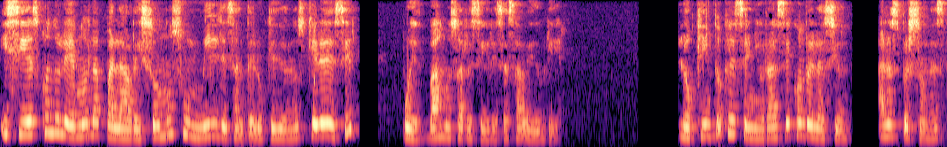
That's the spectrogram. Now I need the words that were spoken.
Y si es cuando leemos la palabra y somos humildes ante lo que Dios nos quiere decir, pues vamos a recibir esa sabiduría. Lo quinto que el Señor hace con relación a las personas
